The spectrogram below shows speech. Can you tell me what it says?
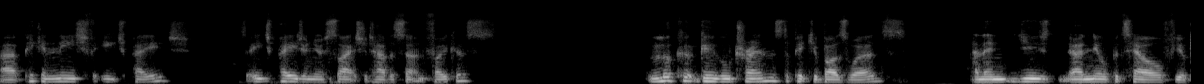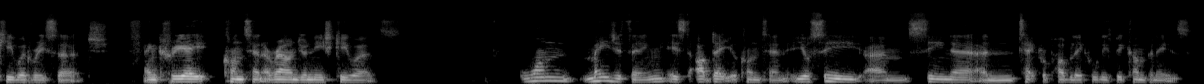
Uh, pick a niche for each page. So each page on your site should have a certain focus. Look at Google Trends to pick your buzzwords and then use uh, Neil Patel for your keyword research and create content around your niche keywords. One major thing is to update your content. You'll see um, CNET and Tech Republic, all these big companies,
